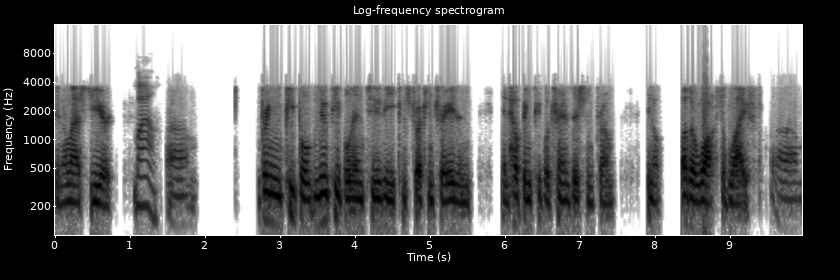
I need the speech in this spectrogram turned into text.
in the last year. Wow. Um, bringing people, new people into the construction trade, and and helping people transition from you know other walks of life um,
